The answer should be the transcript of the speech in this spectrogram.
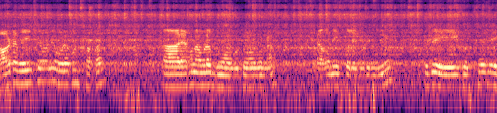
বারোটা বেজেছে মানে ওর এখন সকাল। আর এখন আমরা ঘুমাবো ঘুমাবো না। এখন এই কোলে করে নিয়ে এই করতে হবে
